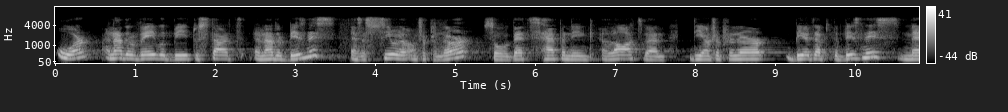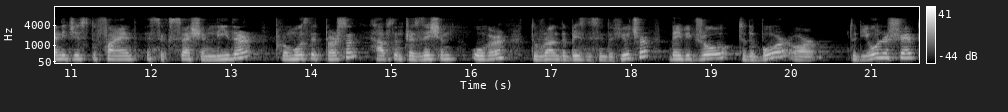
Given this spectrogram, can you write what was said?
Or another way would be to start another business as a serial entrepreneur. So that's happening a lot when the entrepreneur builds up the business, manages to find a succession leader, promotes that person, helps them transition over to run the business in the future. They withdraw to the board or to the ownership,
